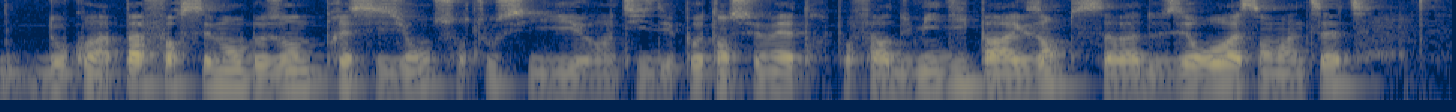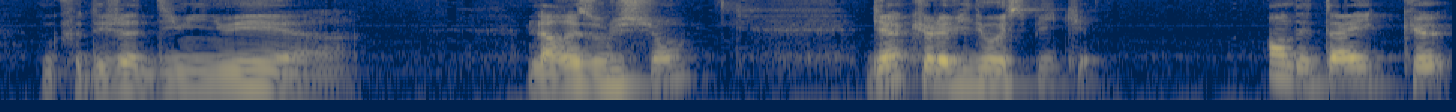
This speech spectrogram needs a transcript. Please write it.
Donc on n'a pas forcément besoin de précision, surtout si on utilise des potentiomètres pour faire du MIDI par exemple, ça va de 0 à 127. Donc il faut déjà diminuer euh, la résolution. Bien que la vidéo explique en détail que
